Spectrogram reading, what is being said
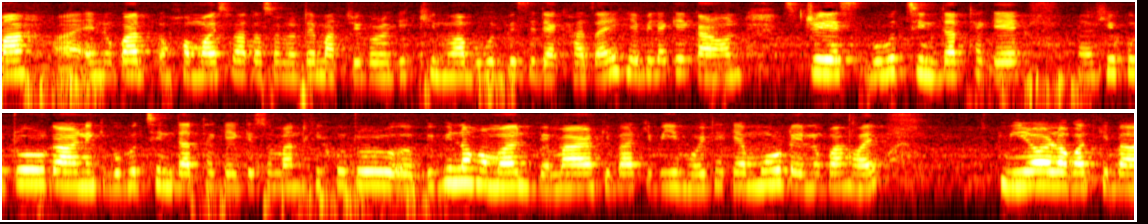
মাহ এনেকুৱা সময়ছোৱাত আচলতে মাতৃগৰাকীক ক্ষীণোৱা বহুত বেছি দেখা যায়। সেইবিলাকেই কাৰণ ষ্ট্ৰেছ বহুত চিন্তাত থাকে শিশুটোৰ কাৰণে বহুত চিন্তাত থাকে। কিছুমান শিশুটোৰ বিভিন্ন সময়ত বেমাৰ কিবা কিবি হৈ থাকে মোৰ তেনেকুৱা হয়। মীৰৰ লগত কিবা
